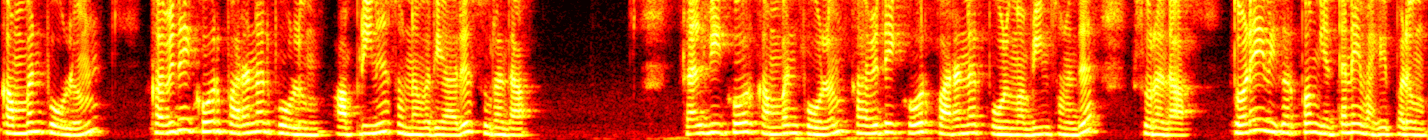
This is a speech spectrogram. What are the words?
கம்பன் போலும் கவிதைக்கோர் பரணர் போலும் அப்படின்னு சொன்னவர் யாரு? சுரதா. கல்விக்கோர் கம்பன் போலும் கவிதைக்கோர் பரணர் போலும் அப்படின்னு சொன்னது சுரதா. தொடை விகற்பம் எத்தனை வகைப்படும்?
